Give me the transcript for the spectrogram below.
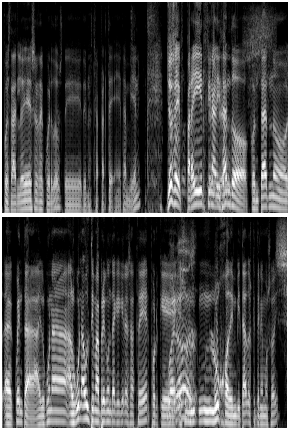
pues darles recuerdos de, de nuestra parte ¿eh? también. Joseph, para ir finalizando, contadnos, eh, cuenta, ¿alguna, ¿alguna última pregunta que quieras hacer? Porque es un, lujo de invitados que tenemos hoy. Sí,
